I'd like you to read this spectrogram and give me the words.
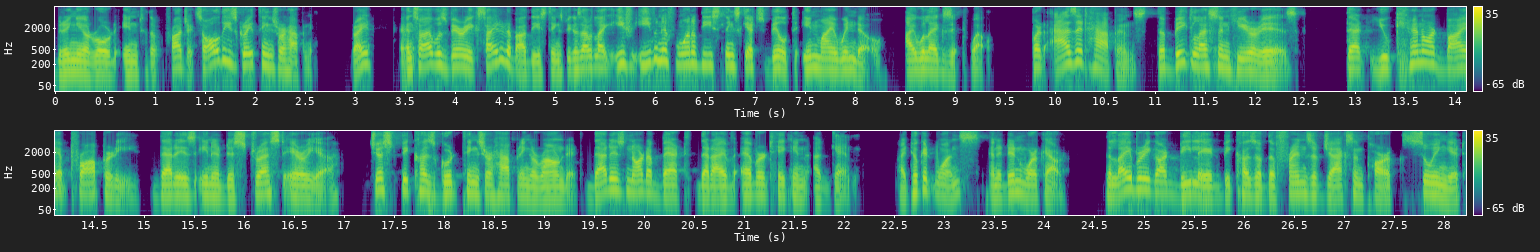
bringing a road into the project. So all these great things were happening, right? And so I was very excited about these things because I was like, if even if one of these things gets built in my window, I will exit well. But as it happens, the big lesson here is that you cannot buy a property that is in a distressed area just because good things are happening around it. That is not a bet that I've ever taken again. I took it once and it didn't work out. The library got delayed because of the Friends of Jackson Park suing it.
